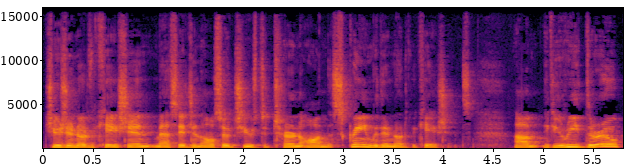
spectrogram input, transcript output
choose your notification message, and also choose to turn on the screen with your notifications. Um, if you read through,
